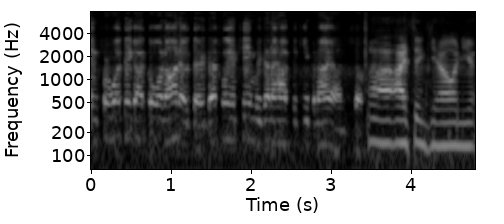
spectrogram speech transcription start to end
and for what they got going on out there, definitely a team we're going to have to keep an eye on. So uh, I think you know, and you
